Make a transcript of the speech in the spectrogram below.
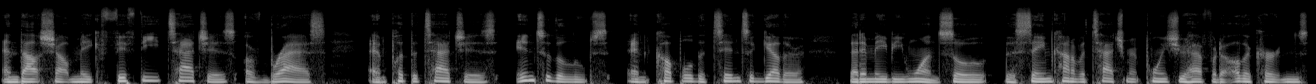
And thou shalt make fifty taches of brass, and put the taches into the loops, and couple the ten together, that it may be one. So the same kind of attachment points you have for the other curtains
